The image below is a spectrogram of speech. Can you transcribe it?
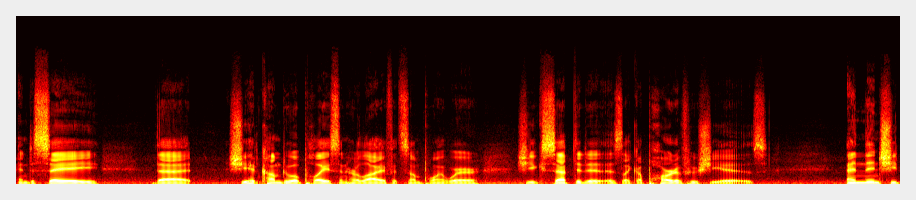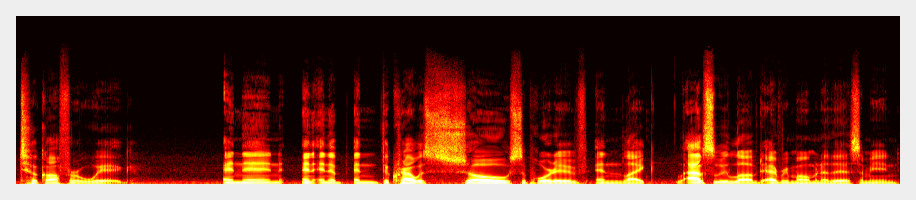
and to say that she had come to a place in her life at some point where she accepted it as like a part of who she is, and then she took off her wig, and then and and the, and the crowd was so supportive and like absolutely loved every moment of this. I mean,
